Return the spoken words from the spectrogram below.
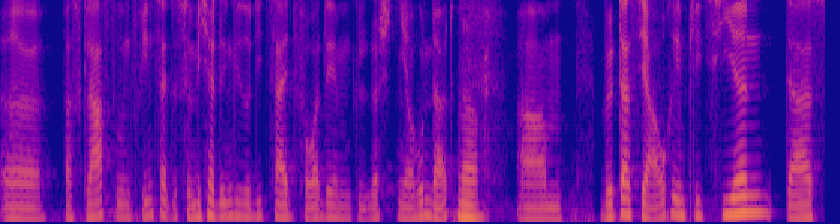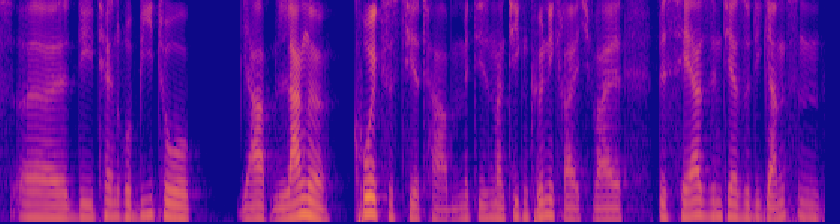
äh, versklavt wurden, Friedenszeit ist für mich halt irgendwie so die Zeit vor dem gelöschten Jahrhundert, Ja. ähm, wird das ja auch implizieren, dass äh, die Tenrobito ja lange koexistiert haben mit diesem antiken Königreich, weil bisher sind ja so die ganzen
